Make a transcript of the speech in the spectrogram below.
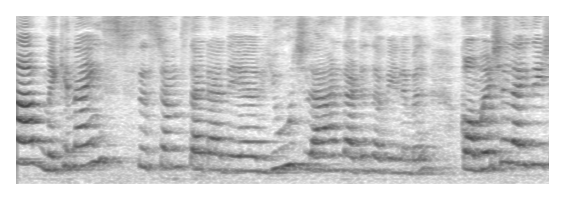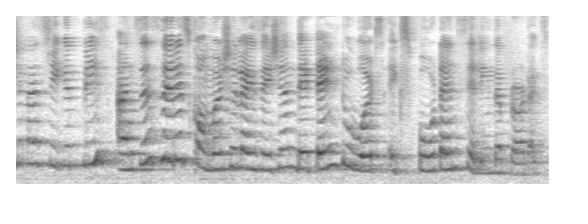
have mechanized systems that are there, huge land that is available, commercialization has taken place and since there is commercialization they tend towards export and selling the products.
